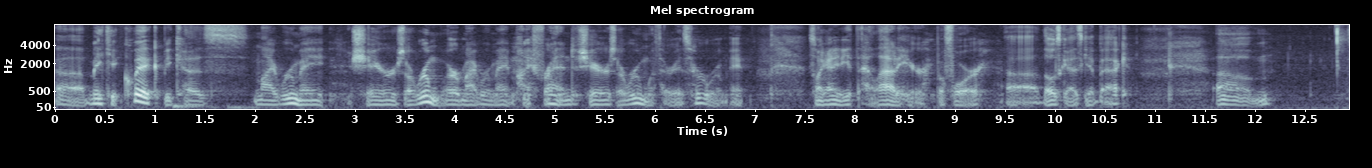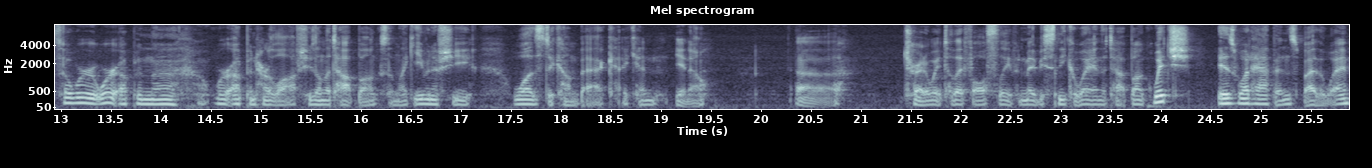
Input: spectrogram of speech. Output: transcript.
uh, make it quick because my roommate shares a room, or my roommate, my friend shares a room with her, is her roommate. So I need to get the hell out of here before uh, those guys get back. Um, so we're we're up in the we're up in her loft. She's on the top bunk. So I'm like, even if she was to come back, I can you know, uh, try to wait till they fall asleep and maybe sneak away in the top bunk, which is what happens. By the way,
